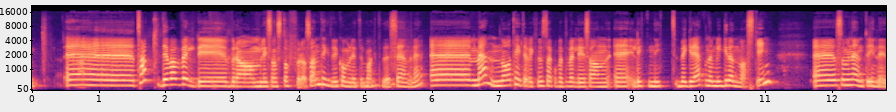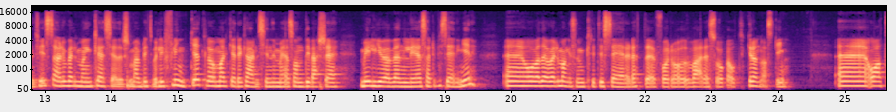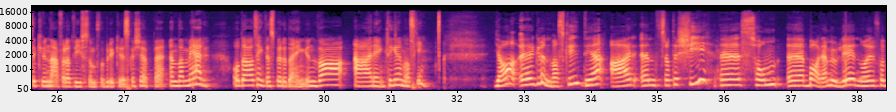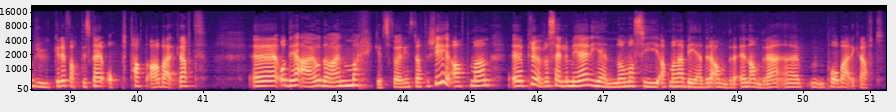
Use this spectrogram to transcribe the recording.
Eh, takk. Det var veldig bra om liksom, stoffer og sånn. Tenkte vi kommer litt tilbake til det senere. Eh, men nå tenkte jeg vi kunne snakke om et veldig sånn, eh, litt nytt begrep, nemlig grønnvasking. Eh, som jeg nevnte innledningsvis, så er det veldig mange kleskjeder som er blitt veldig flinke til å markere klærne sine med sånn diverse miljøvennlige sertifiseringer. Eh, og det er veldig mange som kritiserer dette for å være såkalt grønnvasking. Eh, og at det kun er for at vi som forbrukere skal kjøpe enda mer. Og da tenkte jeg å spørre deg, Ingunn, hva er egentlig grønnvasking? Ja, grønnvasking det er en strategi som bare er mulig når forbrukere faktisk er opptatt av bærekraft. Eh, og det er jo da en markedsføringsstrategi. At man eh, prøver å selge mer gjennom å si at man er bedre andre, enn andre eh, på bærekraft.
